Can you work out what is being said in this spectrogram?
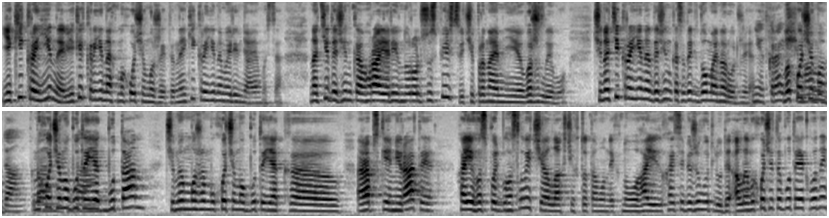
Які країни, в яких країнах ми хочемо жити, на які країни ми рівняємося? На ті, де жінка грає рівну роль в суспільстві, чи принаймні важливу? Чи на ті країни, де жінка сидить вдома і народжує? Ні, краще, ми хочемо, мабуть, да. ми Краще, хочемо бути да. як Бутан, чи ми можемо, хочемо бути як е, Арабські Емірати, Хай Господь благословить, чи Аллах, чи хто там у них, ну хай, хай собі живуть люди. Але ви хочете бути як вони?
